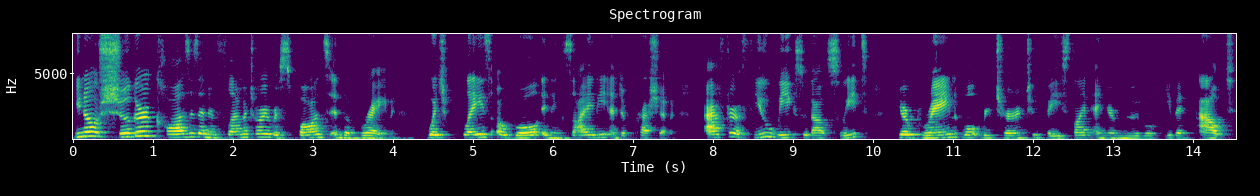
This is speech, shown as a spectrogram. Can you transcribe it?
You know, sugar causes an inflammatory response in the brain, which plays a role in anxiety and depression. After a few weeks without sweets, your brain will return to baseline and your mood will even out.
